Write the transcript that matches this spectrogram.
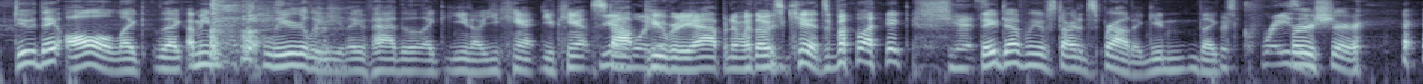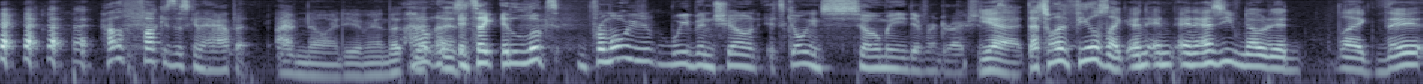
dude they all like like i mean clearly they've had the like you know you can't you can't stop it. puberty happening with those kids but like Shit. they definitely have started sprouting you like It's crazy. for sure How the fuck is this gonna happen? I have no idea man that, I don't know. is- It's like it looks from what we've we've been shown. It's going in so many different directions. yeah that's what it feels like and and, and as you've noted like they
